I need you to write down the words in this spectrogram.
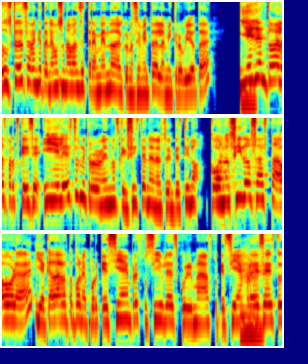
ustedes saben que tenemos un avance tremendo en el conocimiento de la microbiota. Y ella en todas las partes que dice, y estos microorganismos que existen en nuestro intestino, conocidos hasta ahora, y a cada rato pone, porque siempre es posible descubrir más, porque siempre es esto.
